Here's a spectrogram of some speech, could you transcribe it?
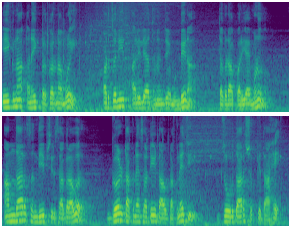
एक ना अनेक प्रकरणामुळे अडचणीत आलेल्या धनंजय मुंडेंना तगडा पर्याय म्हणून आमदार संदीप क्षीरसागरावर गळ टाकण्यासाठी डाव टाकण्याची जोरदार शक्यता आहे.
